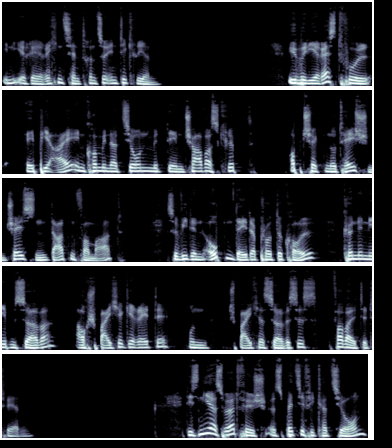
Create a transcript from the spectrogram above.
in ihre Rechenzentren zu integrieren. Über die RESTful API in Kombination mit dem JavaScript Object Notation JSON Datenformat sowie den Open Data Protocol können neben Server auch Speichergeräte und Speicherservices verwaltet werden. Die SNIA Swordfish Spezifikation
